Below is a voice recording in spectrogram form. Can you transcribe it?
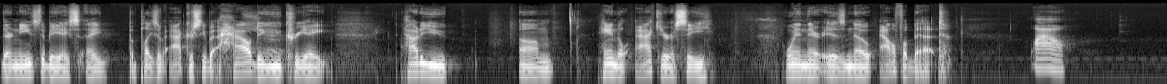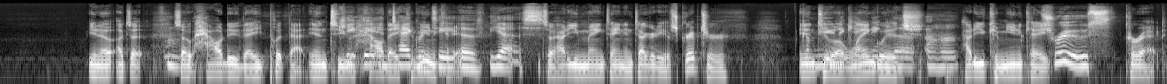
there needs to be a a place of accuracy. But how do you create? How do you um, handle accuracy when there is no alphabet? Wow. You know, a, so how do they put that into Hmm. Keep how the they communicate? of yes. so how do you maintain integrity of scripture into a language? the- uh-huh. How do you communicate? Truth. Correct.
